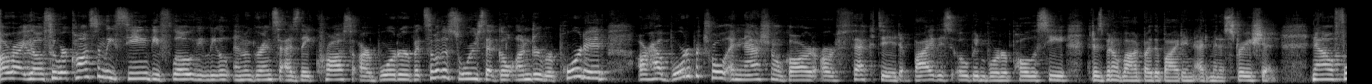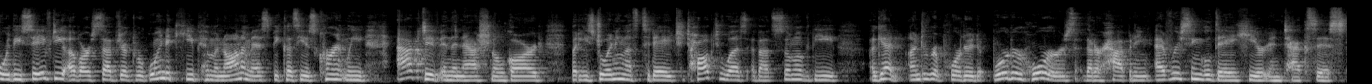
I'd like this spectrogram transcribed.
All right, y'all. So we're constantly seeing the flow of illegal immigrants as they cross our border, but some of the stories that go underreported are how Border Patrol and National Guard are affected by this open border policy that has been allowed by the Biden administration. Now, for the safety of our subject, we're going to keep him anonymous because he is currently active in the National Guard, but he's joining us today to talk to us about some of the again, underreported border horrors that are happening every single day here in Texas.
